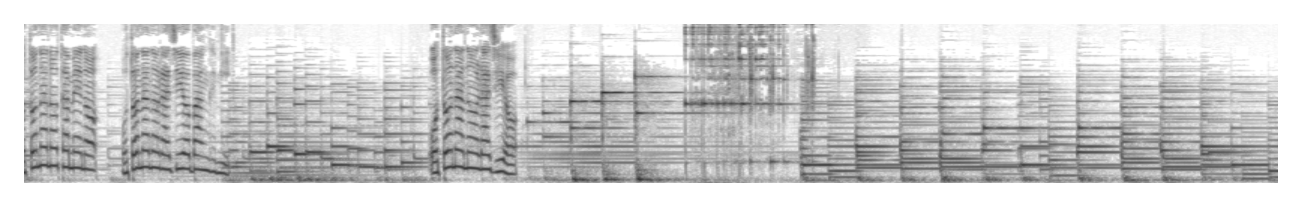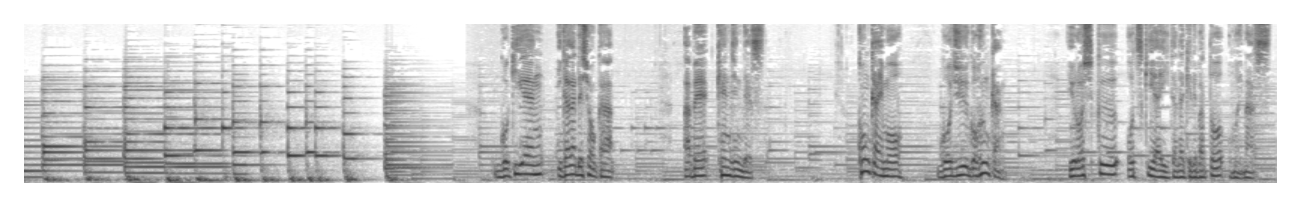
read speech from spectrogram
大人のための大人のラジオ番組。大人のラジオ。ご機嫌いかがでしょうか？安倍賢人です。今回も55分間よろしくお付き合いいただければと思います。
